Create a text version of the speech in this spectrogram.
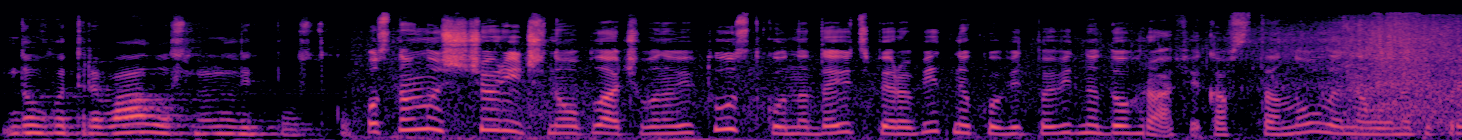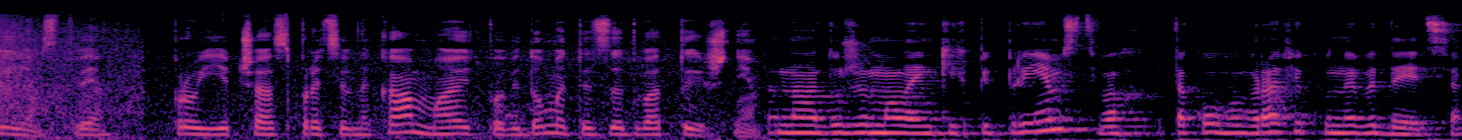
довготривалу основну відпустку. Основну щорічну оплачувану відпустку надають співробітнику відповідно до графіка, встановленого на підприємстві. Про її час працівника мають повідомити за два тижні. На дуже маленьких підприємствах такого графіку не ведеться.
